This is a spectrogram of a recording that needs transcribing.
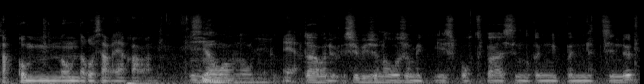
саққумнернерусариақарами сиаварнерли я таавалу сивисунерусумик e-sports паассиннеқангиппаннатсиннут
